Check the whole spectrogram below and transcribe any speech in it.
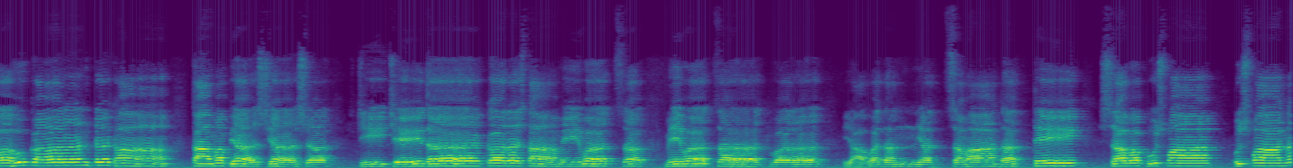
बहुकण्टकां तामप्यस्य स चिच्छेदकरस्तामेव मेवत्सत्वर यावदन्यत्समादत्ते शवपुष्पा पुष्पानवरायुधम्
